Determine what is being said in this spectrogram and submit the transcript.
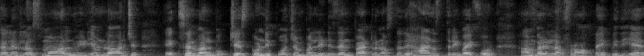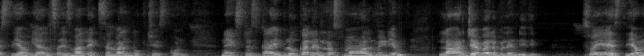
కలర్లో స్మాల్ మీడియం లార్జ్ ఎక్సెల్ వాళ్ళు బుక్ చేసుకోండి. పోచంపల్లి డిజైన్ ప్యాటర్న్ వస్తుంది. Hands three by four umbrella frock type ఇది. ఎస్ ఎం ఎల్ సైజ్ వాళ్ళు ఎక్సెల్ వాళ్ళు బుక్ చేసుకోండి. నెక్స్ట్ స్కై బ్లూ కలర్లో స్మాల్ మీడియం లార్జ్ అవైలబుల్ అండి ఇది. సో ఎస్ ఎం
